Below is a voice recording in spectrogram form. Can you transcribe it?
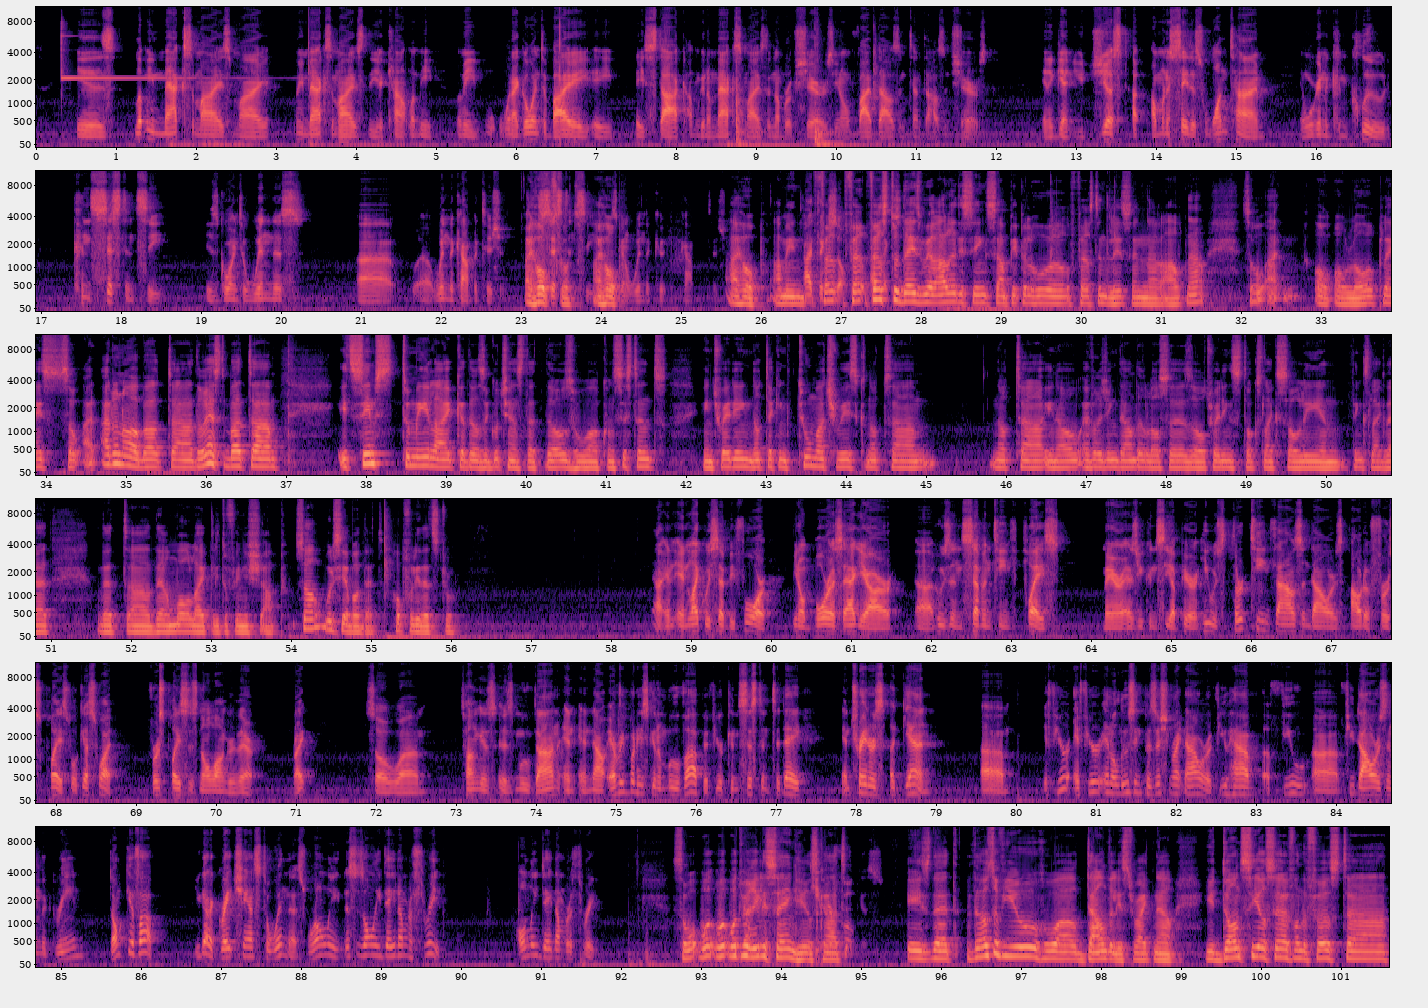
is let me maximize my let me maximize the account. Let me let me when I go in to buy a, a, a stock, I'm going to maximize the number of shares. You know, 5,000, 10,000 shares. And again, you just, I- I'm going to say this one time, and we're going to conclude, consistency is going to win this, uh, uh, win the competition. I hope, Scott. Consistency I hope. is going to win the competition. I hope. I mean, I think fir- so. fir- first think two so. days we are already seeing some people who were first in the list and are out now, so I, or, or lower place. So I, I don't know about uh, the rest, but um, it seems to me like there's a good chance that those who are consistent in trading, not taking too much risk, not um, not uh, you know averaging down their losses or trading stocks like Soli and things like that, that uh, they are more likely to finish up. So we'll see about that. Hopefully that's true. Yeah, and, and like we said before, you know, Boris Aguiar, uh, who's in 17th place, Meir, as you can see up here, he was $13,000 out of first place. Well, guess what? First place is no longer there, right? So um, Tung has, has moved on, and, and now everybody's going to move up if you're consistent today. And traders, again, um, if you're if you're in a losing position right now, or if you have a few uh, few dollars in the green, don't give up. You got a great chance to win this. We're only this is only day number three. Only day number three. So what, what, what we're really saying here, Keep Scott, is that those of you who are down the list right now, you don't see yourself on the first uh,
